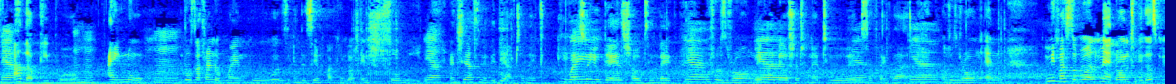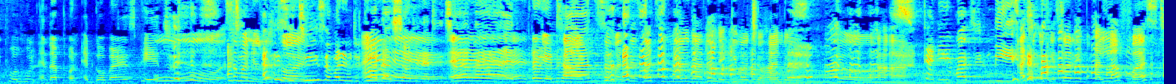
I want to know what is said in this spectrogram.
Yeah. Mm-hmm. other people, I know. There was a friend of mine who was in the same parking lot, and she saw me. Yeah. And she asked me the day after, like, hey, Why- I saw you guys shouting, like, Yeah. what was wrong? Like, Yeah. they were shouting at you and stuff like that. Yeah. What was wrong? And me, first of all, me, I don't want to be those people who end up on Edgar Obare's page. Ooh, someone will record. see Somebody will record us shouting at each other eh, and then you're tagged. Someone says that's Imelda, then they give out your handle. Yo, uh-uh. Can you imagine me? I okay, sorry, I'll laugh first,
